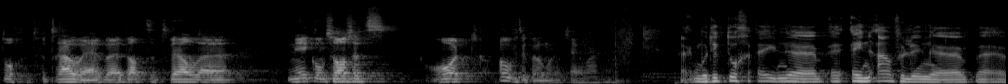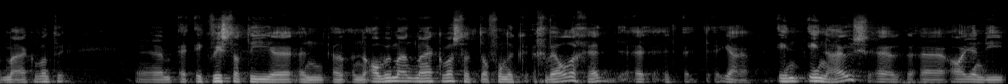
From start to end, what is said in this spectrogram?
toch het vertrouwen hebben dat het wel neerkomt zoals het hoort over te komen, zeg maar. Moet ik toch een, eh, een aanvulling eh, eh, maken? Want ik wist dat hij een, een, album aan het maken was. Dat, dat vond ik geweldig. Hè. Ja, in, in huis. Arjen die,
